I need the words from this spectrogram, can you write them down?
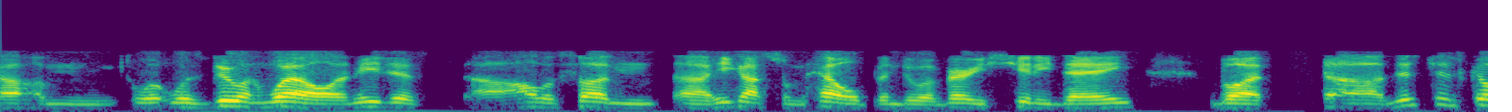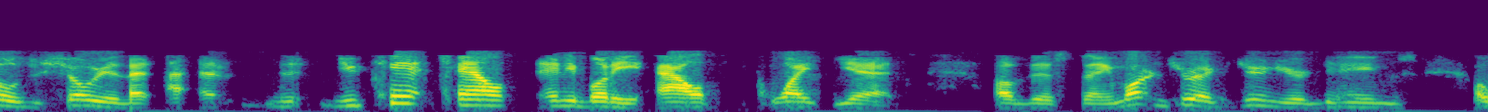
um, w- was doing well, and he just uh, all of a sudden uh, he got some help into a very shitty day, but. Uh, this just goes to show you that I, you can't count anybody out quite yet of this thing. Martin Truex Jr. gains. Uh,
